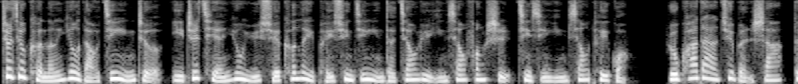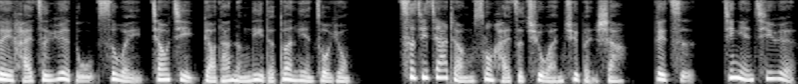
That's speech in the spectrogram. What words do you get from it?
这就可能诱导经营者以之前用于学科类培训经营的焦虑营销方式进行营销推广。如夸大剧本杀对孩子阅读、思维、交际、表达能力的锻炼作用，刺激家长送孩子去玩剧本杀。对此，今年七月，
